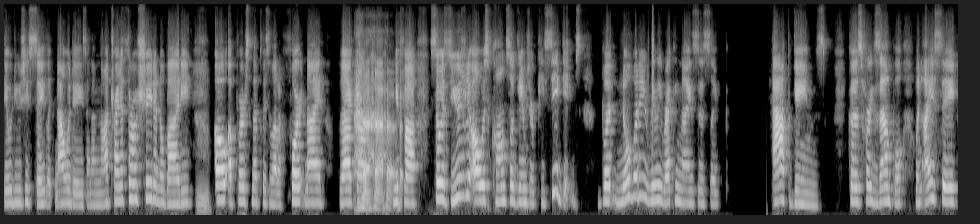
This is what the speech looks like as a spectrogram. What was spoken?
they would usually say like nowadays and i'm not trying to throw shade at nobody Mm. oh a person that plays a lot of fortnite blackout fifa so it's usually always console games or pc games but nobody really recognizes like app games because for example when i say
